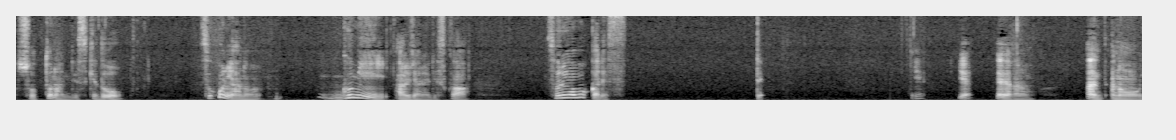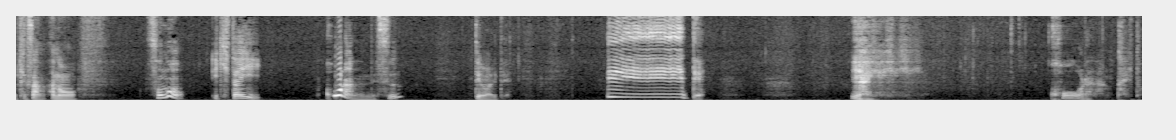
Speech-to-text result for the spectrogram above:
ショットなんですけど、そこにあの、グミあるじゃないですか。それがウォッカです。って。いや、いや、いやだから、ああの、お客さん、あの、その液体、コーラなんですって言われて。えーって。いやいやいやいやコーラなんかいと。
